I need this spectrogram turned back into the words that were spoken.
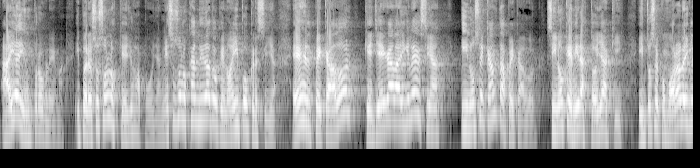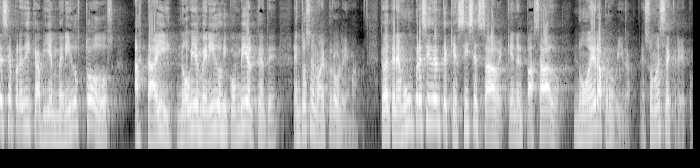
Ahí hay un problema. Y por eso son los que ellos apoyan. Esos son los candidatos que no hay hipocresía. Es el pecador que llega a la iglesia y no se canta pecador, sino que mira, estoy aquí. Entonces como ahora la iglesia predica, bienvenidos todos, hasta ahí, no bienvenidos y conviértete, entonces no hay problema. Entonces tenemos un presidente que sí se sabe que en el pasado no era pro vida, eso no es secreto.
